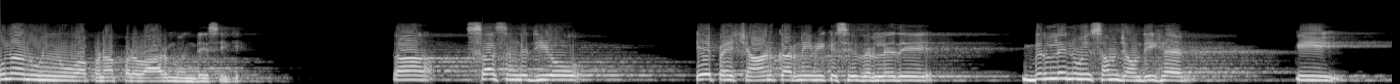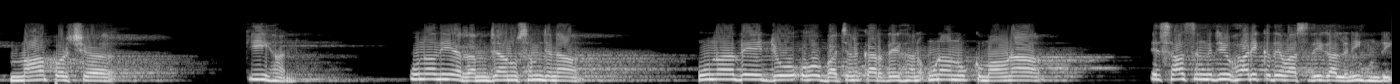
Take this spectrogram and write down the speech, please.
ਉਹਨਾਂ ਨੂੰ ਹੀ ਉਹ ਆਪਣਾ ਪਰਿਵਾਰ ਮੰਨਦੇ ਸੀਗੇ। ਤਾਂ ਸਾਧ ਸੰਗਤ ਜੀਓ, ਇਹ ਪਹਿਚਾਣ ਕਰਨੀ ਵੀ ਕਿਸੇ ਵਿਰਲੇ ਦੇ, ਵਿਰਲੇ ਨੂੰ ਹੀ ਸਮਝ ਆਉਂਦੀ ਹੈ ਕਿ ਮਹਾਪੁਰਸ਼ ਕੀ ਹਨ। ਉਹਨਾਂ ਦੀਆਂ ਰਮਜ਼ਾਂ ਨੂੰ ਸਮਝਣਾ, ਉਹਨਾਂ ਦੇ ਜੋ ਉਹ ਬਚਨ ਕਰਦੇ ਹਨ, ਉਹਨਾਂ ਨੂੰ ਕਮਾਉਣਾ, ਇਹ ਸਾਧ ਸੰਗਤ ਜੀ ਹਰ ਇੱਕ ਦੇ ਵੱਸ ਦੀ ਗੱਲ ਨਹੀਂ ਹੁੰਦੀ।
